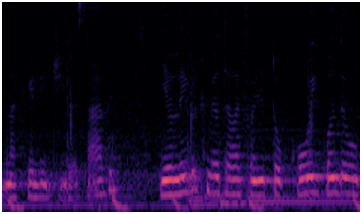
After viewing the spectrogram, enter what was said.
naquele dia, sabe? E eu lembro que meu telefone tocou e quando eu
